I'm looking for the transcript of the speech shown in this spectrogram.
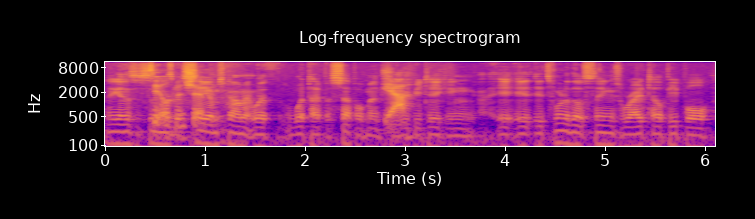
again. This is similar to Sam's comment with what type of supplement should yeah. we be taking. It, it, it's one of those things where I tell people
